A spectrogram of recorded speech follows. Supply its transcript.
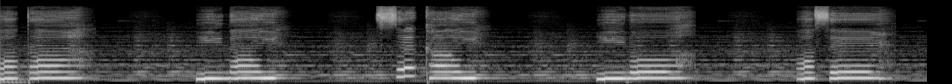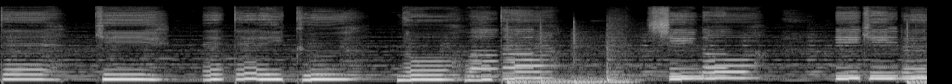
なたいない世界色あせて消えていくの私の生きる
